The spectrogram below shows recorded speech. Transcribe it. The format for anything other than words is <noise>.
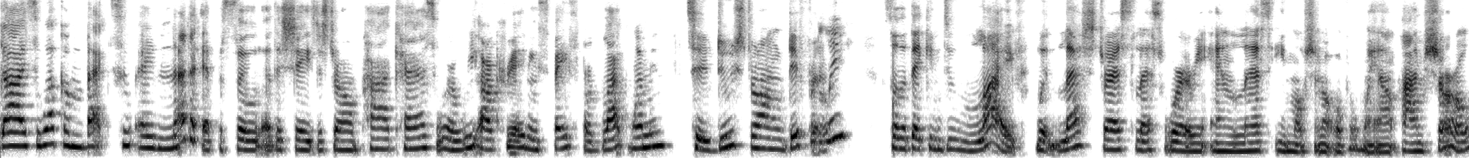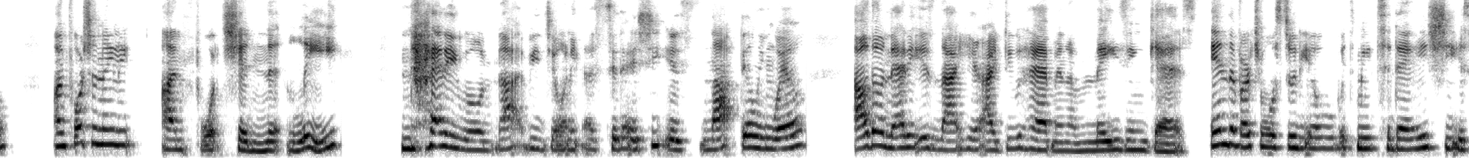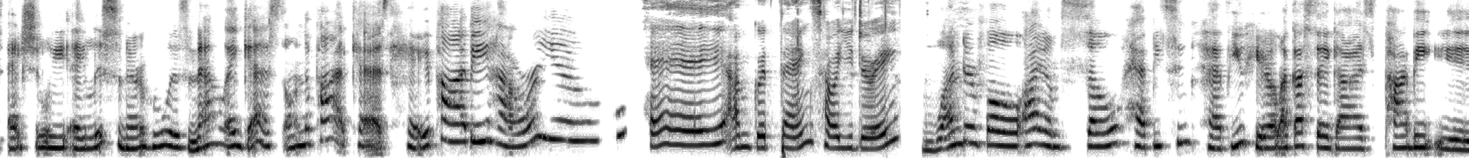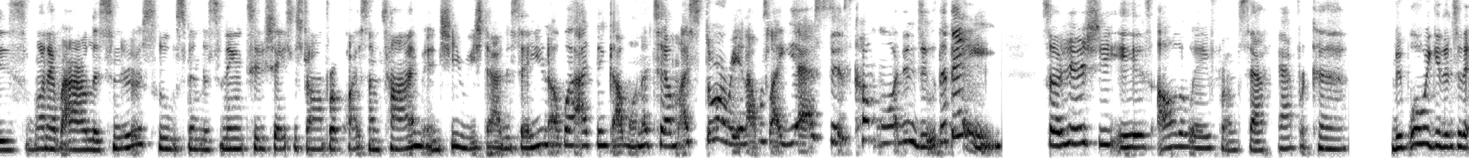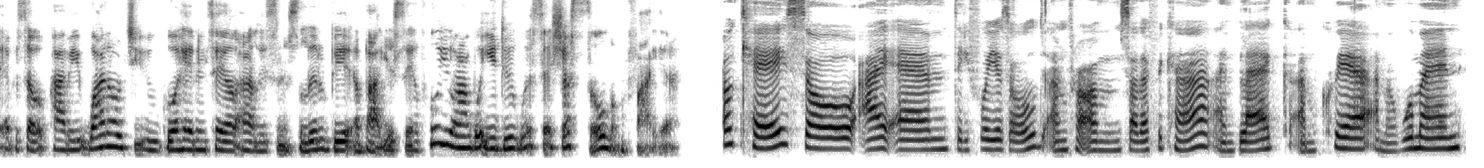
guys, welcome back to another episode of the Shades of Strong podcast, where we are creating space for Black women to do strong differently so that they can do life with less stress, less worry, and less emotional overwhelm. I'm Cheryl. Unfortunately, unfortunately, <laughs> Natty will not be joining us today. She is not feeling well. Although Natty is not here, I do have an amazing guest in the virtual studio with me today. She is actually a listener who is now a guest on the podcast. Hey, Pobby, how are you? Hey, I'm good, thanks. How are you doing? Wonderful. I am so happy to have you here. Like I said, guys, Pobby is one of our listeners who's been listening to Shades of Strong for quite some time. And she reached out and said, you know what? I think I want to tell my story. And I was like, yes, sis, come on and do the thing. So here she is all the way from South Africa. Before we get into the episode, Pobby, why don't you go ahead and tell our listeners a little bit about yourself, who you are, what you do, what sets your soul on fire? Okay, so I am 34 years old. I'm from South Africa. I'm black. I'm queer. I'm a woman.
